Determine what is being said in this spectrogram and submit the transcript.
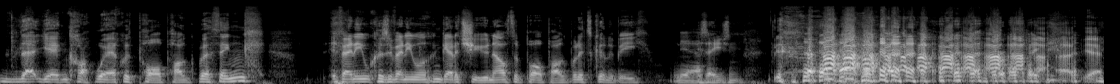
let Jurgen Klopp work with Paul Pogba thing. If any, because if anyone can get a tune out of Paul Pogba, it's going to be Yeah. His agent. yeah, yeah,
